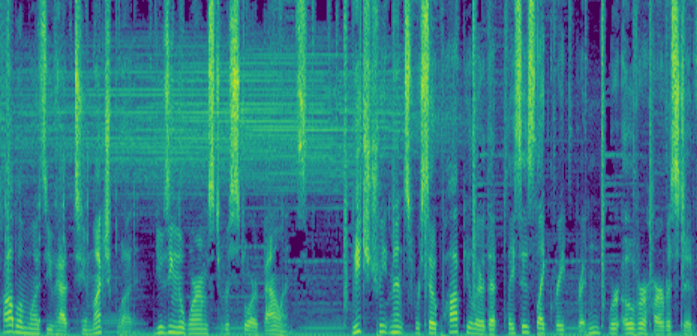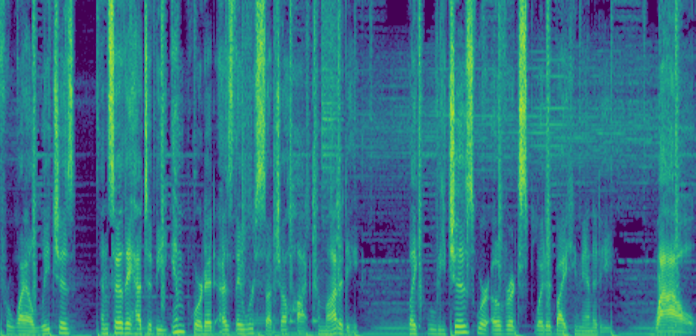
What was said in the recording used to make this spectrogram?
problem was you had too much blood, using the worms to restore balance. Leech treatments were so popular that places like Great Britain were over harvested for wild leeches and so they had to be imported as they were such a hot commodity. Like leeches were overexploited by humanity. Wow.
